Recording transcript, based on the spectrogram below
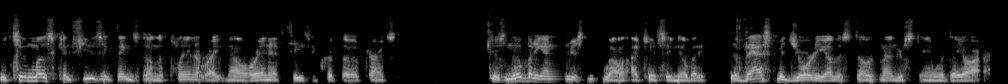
the two most confusing things on the planet right now are NFTs and cryptocurrency. Because nobody understands, well, I can't say nobody, the vast majority of us don't understand what they are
